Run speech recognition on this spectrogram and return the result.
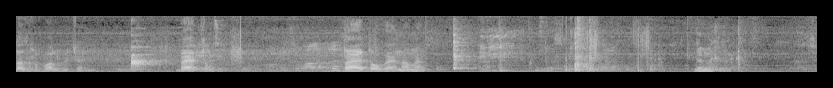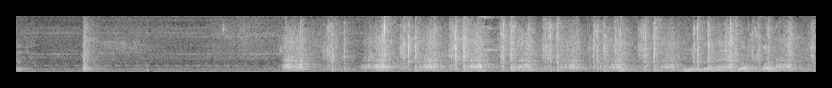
ਲਸਣ ਪਲ ਵਿੱਚ ਆਈ ਬੈਤ ਤੋਂ ਥੋੜੀ ਸਵਾਦ ਲੱਗ ਬੈਤ ਹੋ ਗਿਆ ਨਾ ਮੈਂ ਲਸਣ ਵਾਲਾ ਕੁਝ ਲੈ ਮੈਂ ਚਲ ਇਹਨੂੰ ਕਹਿੰਦੇ ਚੌਪਰ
